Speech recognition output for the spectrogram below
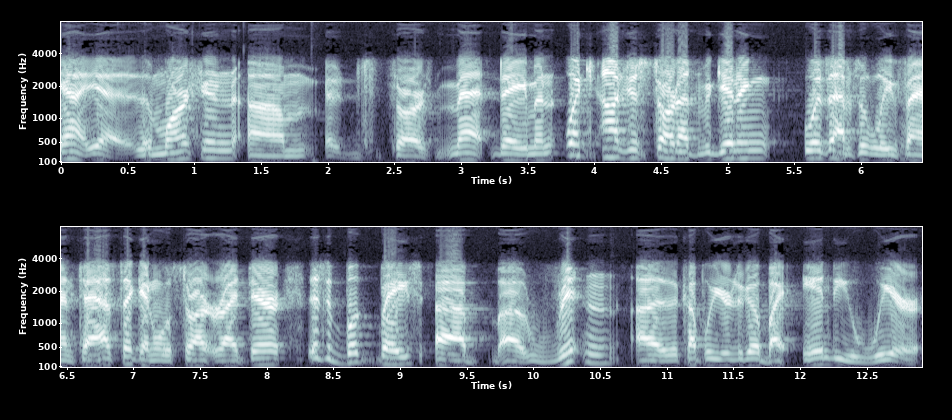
Yeah, yeah. The Martian um, stars Matt Damon, which I'll just start at the beginning was absolutely fantastic, and we'll start right there. This is a book based, uh, uh, written uh, a couple years ago by Andy Weir.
